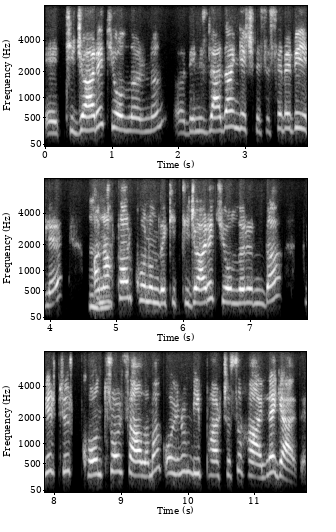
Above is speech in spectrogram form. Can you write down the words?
e, ticaret yollarının e, denizlerden geçmesi sebebiyle Hı-hı. anahtar konumdaki ticaret yollarında bir tür kontrol sağlamak oyunun bir parçası haline geldi.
